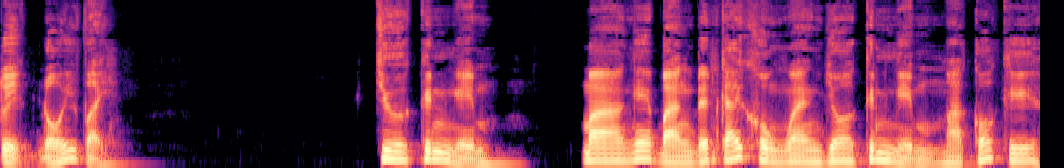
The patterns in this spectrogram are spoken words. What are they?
tuyệt đối vậy. Chưa kinh nghiệm mà nghe bàn đến cái khôn ngoan do kinh nghiệm mà có kia,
